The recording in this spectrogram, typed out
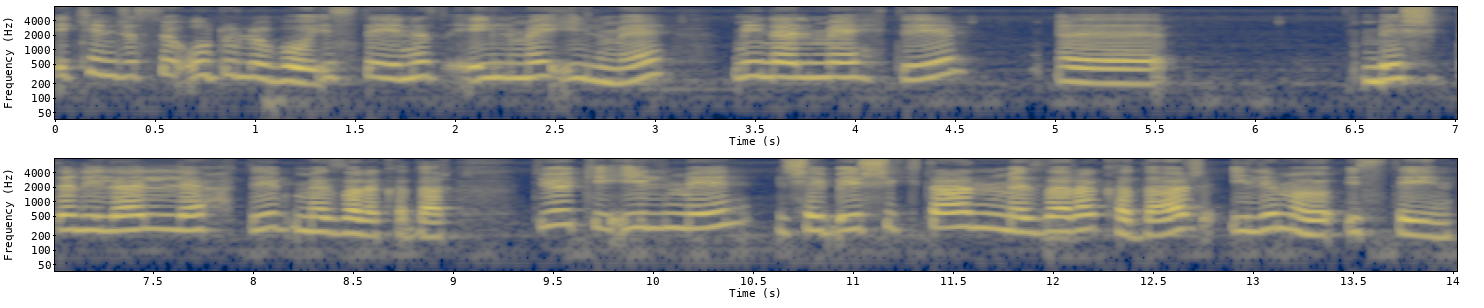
İkincisi udulubu isteyiniz ilme ilme minel mehdi e, beşikten ile lehdi mezara kadar. Diyor ki ilmi şey beşikten mezara kadar ilim isteyin.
